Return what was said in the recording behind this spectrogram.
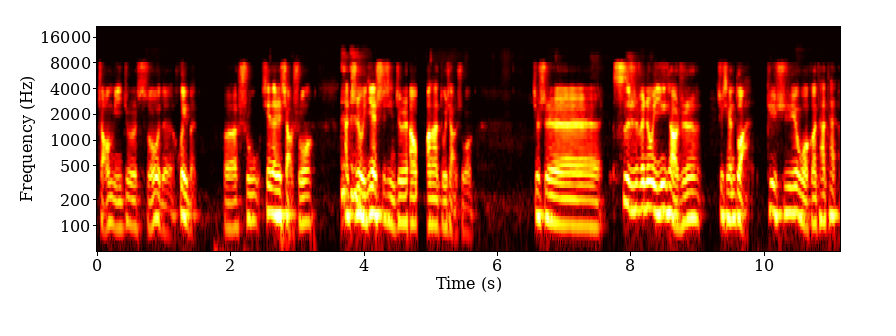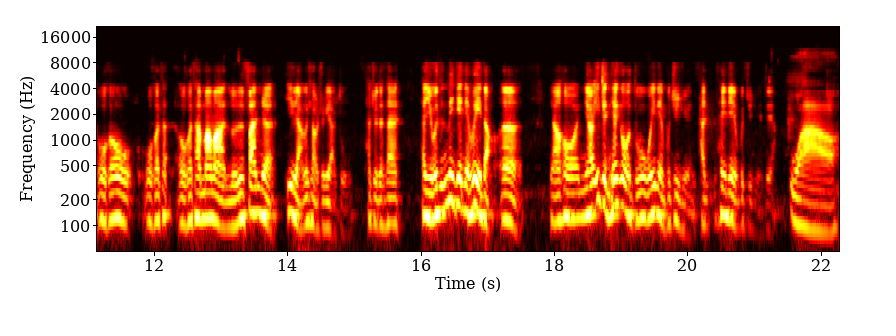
着迷，就是所有的绘本和书。现在是小说，他只有一件事情，就是让我帮他读小说，就是四十分钟一个小时就嫌短，必须我和他太我和我我和他我和他妈妈轮番着一两个小时给他读。他觉得他他有那么一点点味道，嗯。然后你要一整天给我读，我一点不拒绝，他他一点也不拒绝，这样。哇哦，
